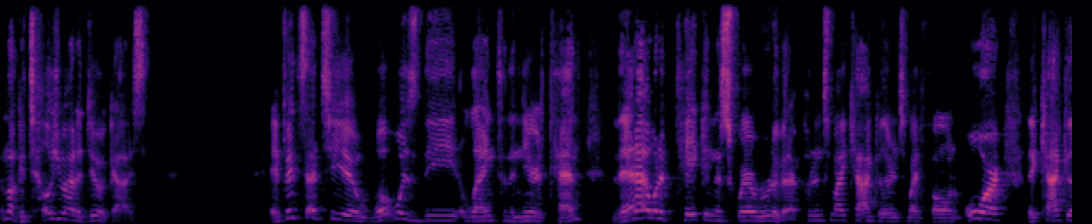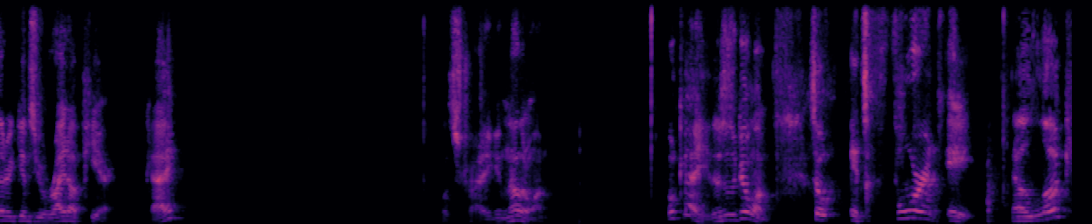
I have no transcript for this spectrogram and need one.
And look, it tells you how to do it, guys. If it said to you, what was the length to the nearest tenth, then I would have taken the square root of it. I put it into my calculator, into my phone, or the calculator gives you right up here, okay? Let's try another one. Okay, this is a good one. So it's four and eight. Now look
